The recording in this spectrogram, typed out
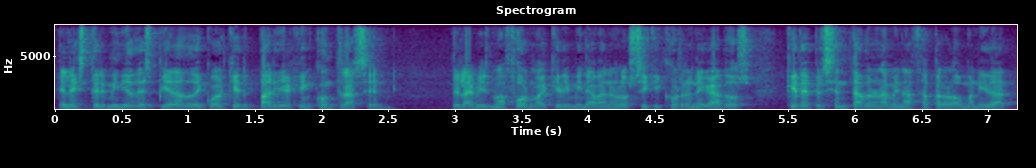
el exterminio despiadado de cualquier paria que encontrasen, de la misma forma que eliminaban a los psíquicos renegados que representaban una amenaza para la humanidad.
